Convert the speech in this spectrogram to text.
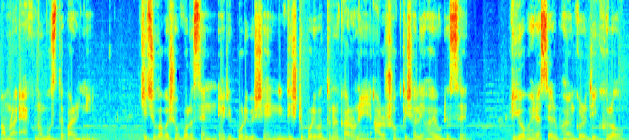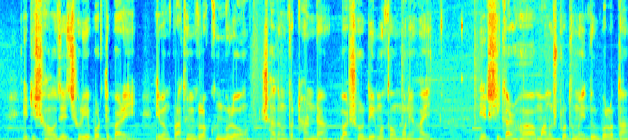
আমরা এখনও বুঝতে পারিনি। কিছু গবেষক বলেছেন এটি পরিবেশে নির্দিষ্ট পরিবর্তনের কারণে আরও শক্তিশালী হয়ে উঠেছে। রিও ভাইরাসের ভয়ঙ্কর দিক হলো, এটি সহজে ছড়িয়ে পড়তে পারে এবং প্রাথমিক লক্ষণগুলো সাধারণত ঠান্ডা বা সর্দির মতো মনে হয়। এর শিকার হওয়া মানুষ প্রথমে দুর্বলতা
